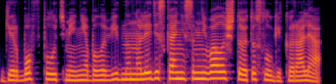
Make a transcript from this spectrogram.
Гербов в полутьме не было видно, но леди Скай не сомневалась, что это слуги короля.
